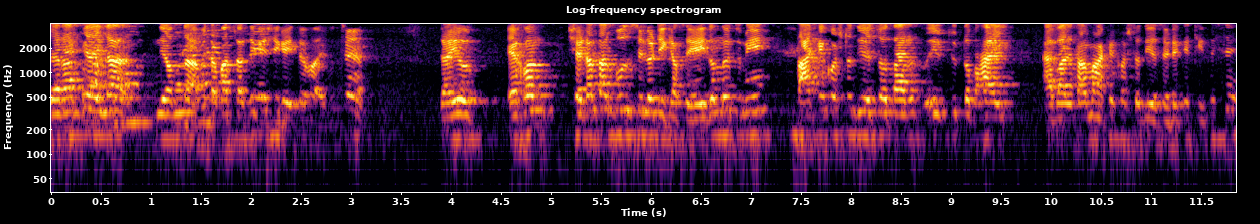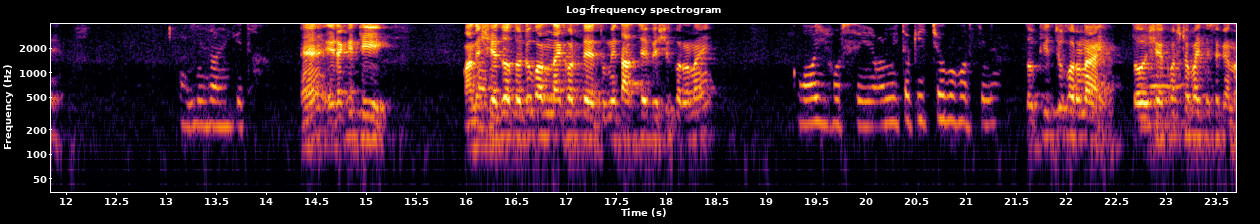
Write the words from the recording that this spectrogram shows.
বেড়াতে আইলা নিয়ম না আমি তো বাচ্চাদেরকে শিখাইতে হয় বুঝছেন? যাই হোক এখন সেটা তার ভুল ছিল ঠিক আছে এই জন্য তুমি তাকে কষ্ট দিয়েছ তার এই ছোট ভাই আবার তার মাকে কষ্ট দিয়েছ এটা কি ঠিক হয়েছে? আমি জানি কি তা হ্যাঁ এটা কি ঠিক? মানে সে যতটুকু অন্যায় করছে তুমি তার চেয়ে বেশি করো নাই? কই করছে আমি তো কিচ্ছু করছি না। তো কিচ্ছু করো নাই তো সে কষ্ট পাইতেছে কেন?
